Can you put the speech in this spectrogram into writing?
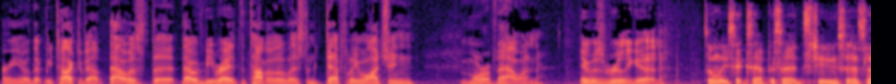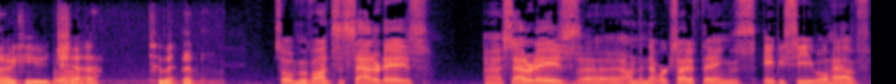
or you know that we talked about. That was the that would be right at the top of the list. I'm definitely watching more of that one. It was really good. It's only six episodes too, so it's not a huge Yeah. uh, commitment. So we'll move on to Saturdays. Uh, Saturdays uh, on the network side of things, ABC will have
